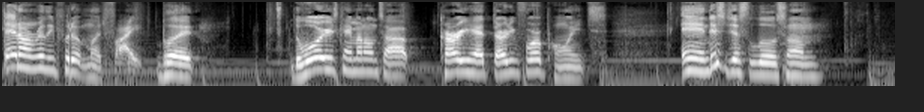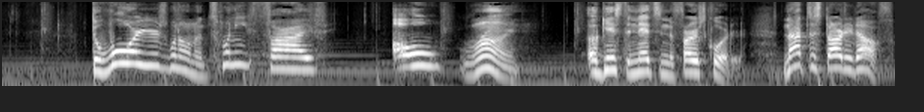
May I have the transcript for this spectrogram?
they don't really put up much fight. But the Warriors came out on top. Curry had 34 points. And this is just a little something. The Warriors went on a 25 0 run against the Nets in the first quarter. Not to start it off,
